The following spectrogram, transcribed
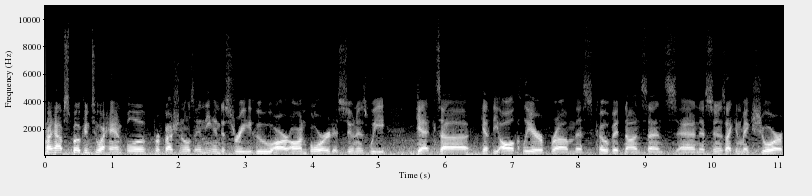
I have spoken to a handful of professionals in the industry who are on board as soon as we get uh, get the all clear from this COVID nonsense, and as soon as I can make sure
